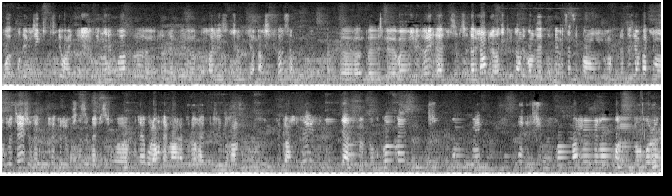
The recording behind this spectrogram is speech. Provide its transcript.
pour, des flics qui ont été chouinés, quoi, que les trajet sur chantier archi face. Euh, parce que moi je suis désolée, euh, cet agent, je leur ai dit putain de bande de mais ça c'est quand la deuxième fois qu'ils m'ont jeté, j'ai cru que je finissais ma vie sur un euh, fauteuil roulant tellement la douleur a été fulgurante. C'est quand à moi je me relève,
